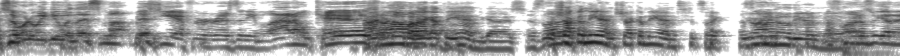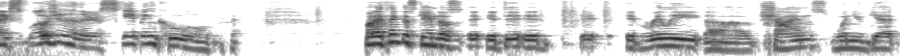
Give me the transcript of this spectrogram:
So what are we doing this month, this year for Resident Evil? I don't care. I don't know, but I got the end, guys. As long as- on the end. Shuck on the end. It's like we already know the end, man. As long as we got an explosion and they're escaping, cool. But I think this game does it. It it it, it really uh, shines when you get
